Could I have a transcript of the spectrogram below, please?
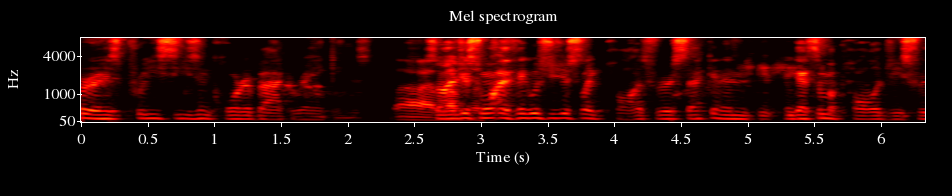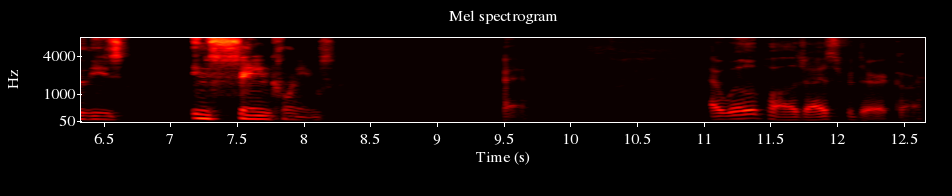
per his preseason quarterback rankings. Uh, so I love just this. want I think we should just like pause for a second and, and get some apologies for these insane claims. Okay. I will apologize for Derek Carr.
